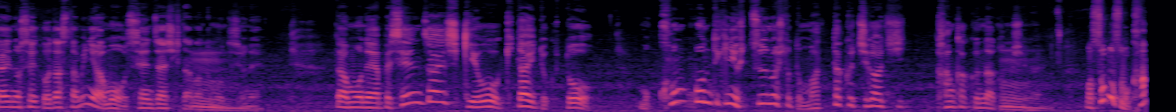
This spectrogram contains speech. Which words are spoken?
大の成果を出すためにはもう潜在意識だなと思うんですよね。だからもうねやっぱり潜在意識を鍛えておくともう根本的に普通の人と全く違うち感覚になるかもしれない。まあ、そもそも考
